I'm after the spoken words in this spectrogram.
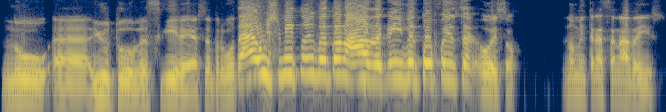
no uh, YouTube a seguir a esta pergunta. Ah, o Schmidt não inventou nada, quem inventou foi o Sérgio. Ouçam, não me interessa nada isso.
